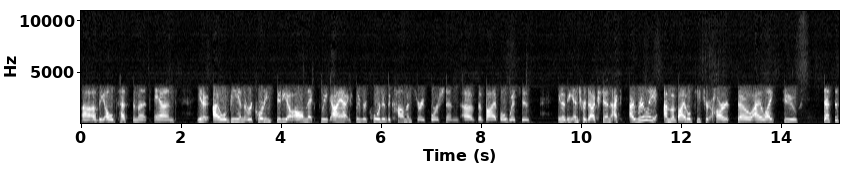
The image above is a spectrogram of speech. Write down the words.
uh, of the Old Testament. And, you know, I will be in the recording studio all next week. I actually recorded the commentary portion of the Bible, which is, you know, the introduction. I, I really, I'm a Bible teacher at heart, so I like to set the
